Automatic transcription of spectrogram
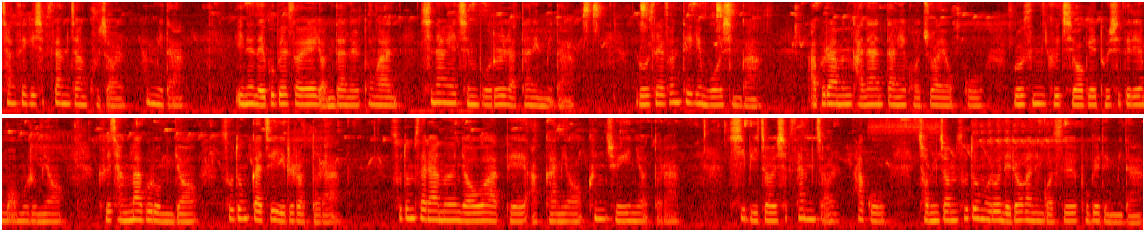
창세기 13장 9절 합니다. 이는 애굽에서의 연단을 통한 신앙의 진보를 나타냅니다. 롯의 선택이 무엇인가? 아브라함은 가나안 땅에 거주하였고 롯은 그 지역의 도시들에 머무르며 그 장막을 옮겨 소돔까지 이르렀더라. 소돔 사람은 여호와 앞에 악하며 큰 죄인이었더라. 12절 13절 하고 점점 소돔으로 내려가는 것을 보게 됩니다.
